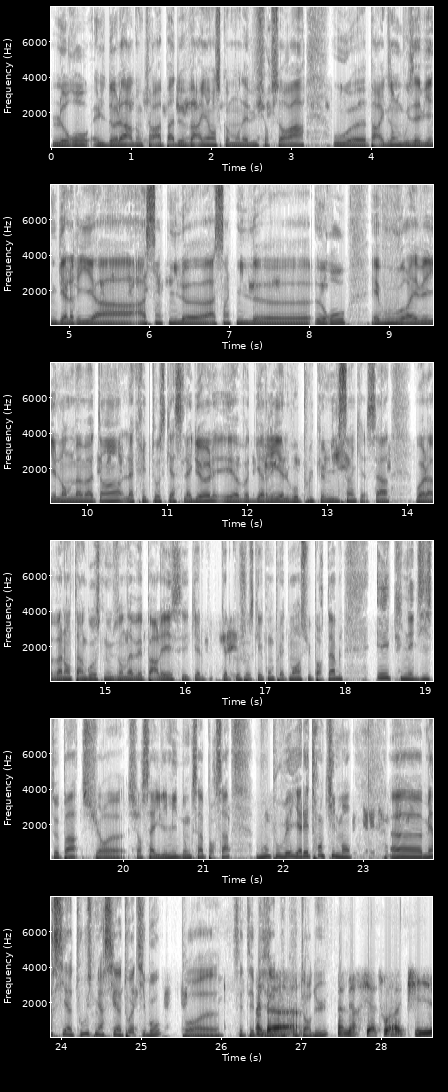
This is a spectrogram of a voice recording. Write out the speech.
l'euro et le dollar. Donc, il n'y aura pas de variance comme on a vu sur Sora, où par exemple vous aviez une galerie à, à 5000 euh, à 5000 euh, euros et vous vous réveillez le lendemain matin, la crypto se casse la gueule et euh, votre galerie elle vaut plus que 1005. Ça, voilà, Valentin Gauss nous en avait parlé, c'est quelque chose qui est complètement insupportable et qui n'existe pas sur sur Limit. Donc ça, pour ça, vous pouvez y aller tranquillement. merci à tous, merci à toi Thibaut pour cet épisode eh ben, du coup tordu. Merci à toi et puis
